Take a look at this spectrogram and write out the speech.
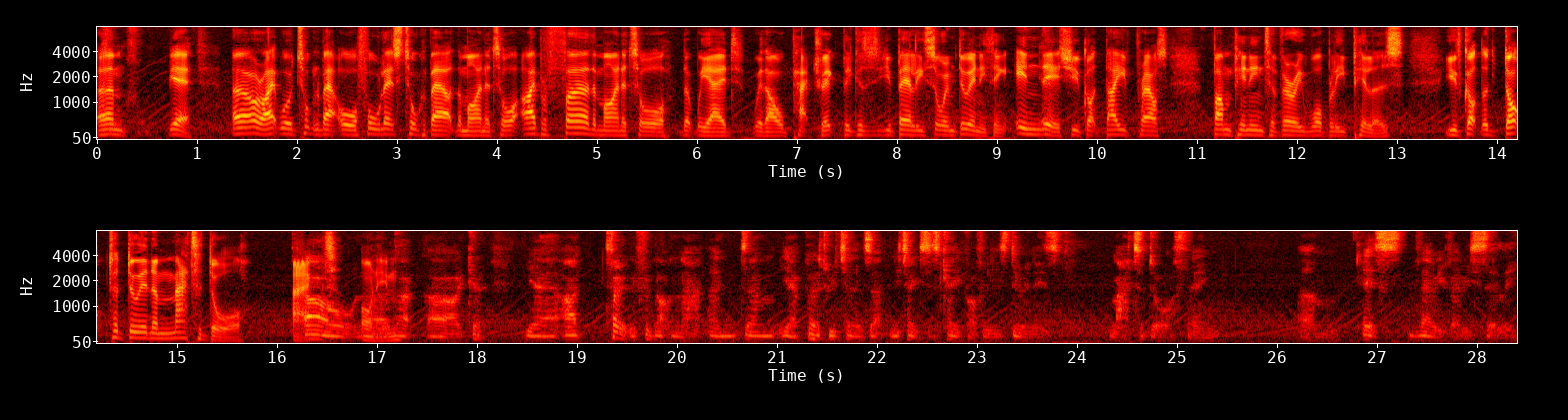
Oh, Um. Yeah. Uh, all right, well, talking about awful, let's talk about the Minotaur. I prefer the Minotaur that we had with old Patrick because you barely saw him do anything. In this, you've got Dave Prowse bumping into very wobbly pillars. You've got the Doctor doing a matador act oh, on no, him. That, oh, I could, yeah, I'd totally forgotten that. And um, yeah, Pertwee turns up and he takes his cape off and he's doing his matador thing. Um, it's very, very silly.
